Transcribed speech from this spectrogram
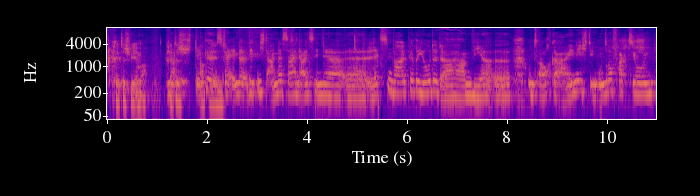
Kritisch wie immer. Ja, Kritisch. ich denke, es ablehnend. verändert, wird nicht anders sein als in der äh, letzten Wahlperiode. Da haben wir äh, uns auch geeinigt in unserer Fraktion,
